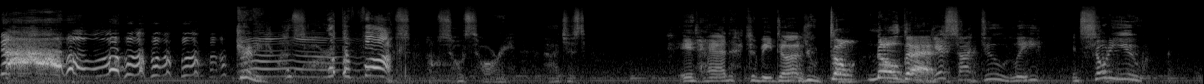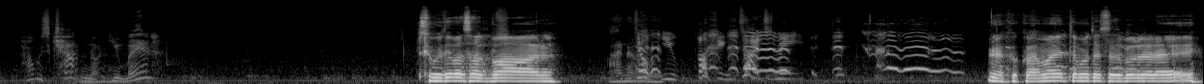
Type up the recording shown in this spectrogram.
No! Kenny, what the fuck? I'm so sorry. It had to be done. You don't know that! Yes, I do, Lee. And so do you. I was counting on you, man. Si poteva salvare. I know. Don't you fucking touch me! Ecco qua, ma è stata pure lei.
